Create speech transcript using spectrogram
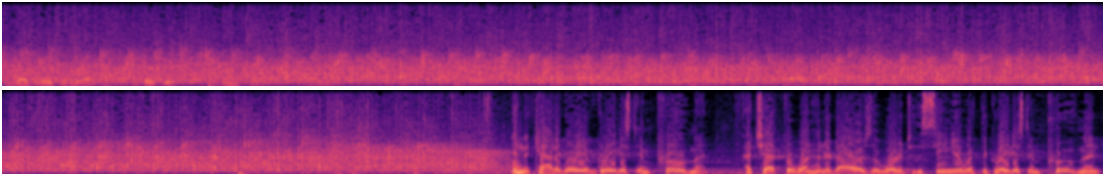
Congratulations, Dale. Thank you. In the category of greatest improvement, a check for $100 is awarded to the senior with the greatest improvement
